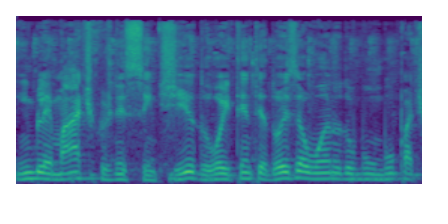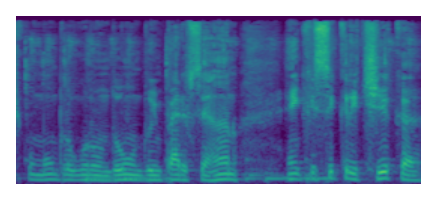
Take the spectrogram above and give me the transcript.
emblemáticos nesse sentido. 82 é o ano do Bumbum Paticumum pro Gurundum, do Império Serrano, em que se critica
